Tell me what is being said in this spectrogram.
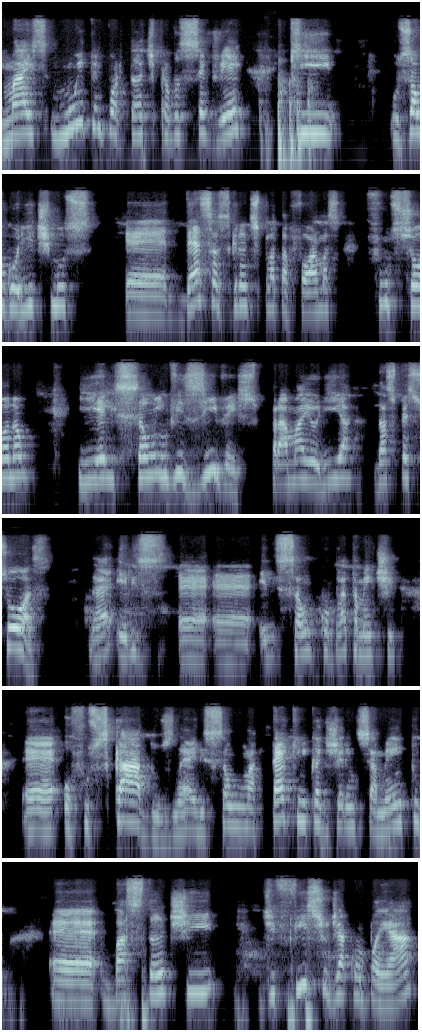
mas muito importante para você ver que os algoritmos é, dessas grandes plataformas funcionam e eles são invisíveis para a maioria das pessoas. Né? Eles, é, é, eles são completamente é, ofuscados, né? eles são uma técnica de gerenciamento é, bastante difícil de acompanhar.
